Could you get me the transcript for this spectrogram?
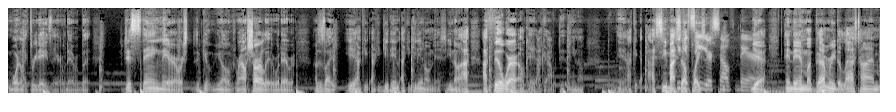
more than like three days there or whatever, but just staying there or you know around Charlotte or whatever, I was just like, yeah, I could I could get in, I could get in on this. You know, I I feel where okay, I could, I would, you know, yeah, I could I see You myself can places. see yourself there. Yeah. And then Montgomery, the last time,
